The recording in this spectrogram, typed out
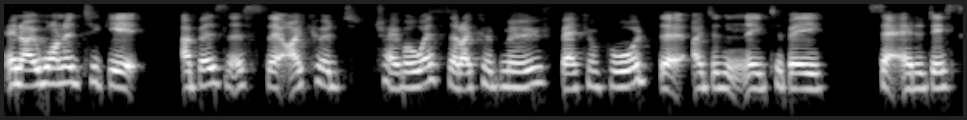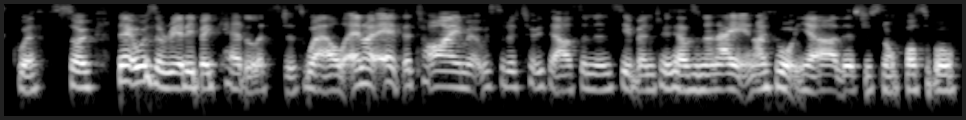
and I wanted to get a business that I could travel with, that I could move back and forward, that I didn't need to be sat at a desk with. So that was a really big catalyst as well. And I, at the time, it was sort of 2007, 2008, and I thought, yeah, that's just not possible,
